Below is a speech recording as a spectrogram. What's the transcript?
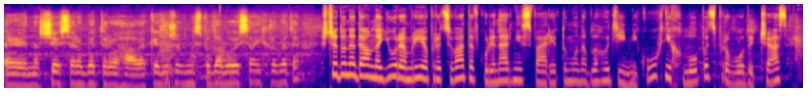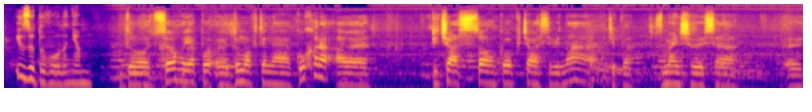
Е, Навчився робити рогалики, дуже мені сподобалося їх робити. Ще донедавна Юра мріяв працювати в кулінарній сфері, тому на благодійній кухні хлопець проводить час із задоволенням. До цього я е, думав йти на кухара, але під час того, коли почалася війна, типу, зменшилися е,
